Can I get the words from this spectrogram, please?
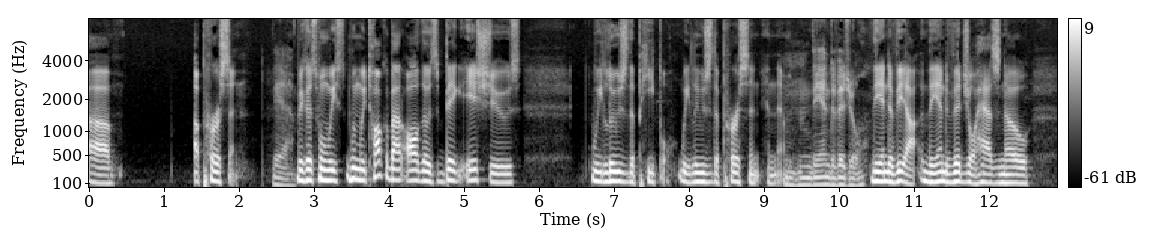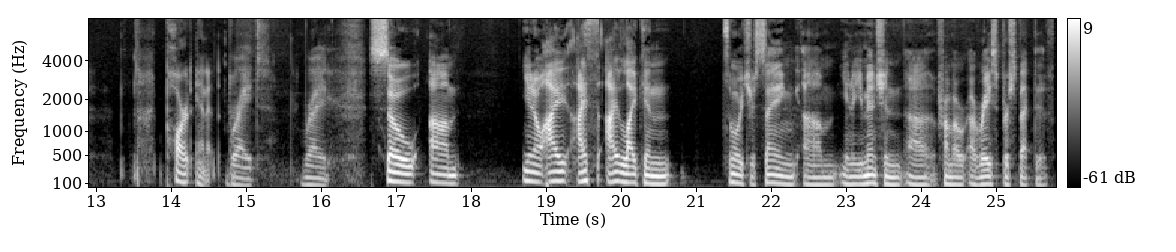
uh, a person yeah. because when we when we talk about all those big issues, we lose the people, we lose the person in them. Mhm, The individual. The individual the individual has no part in it. Right. Right. So, um, you know, I I th- I liken some of what you're saying. Um, you know, you mentioned uh, from a, a race perspective,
